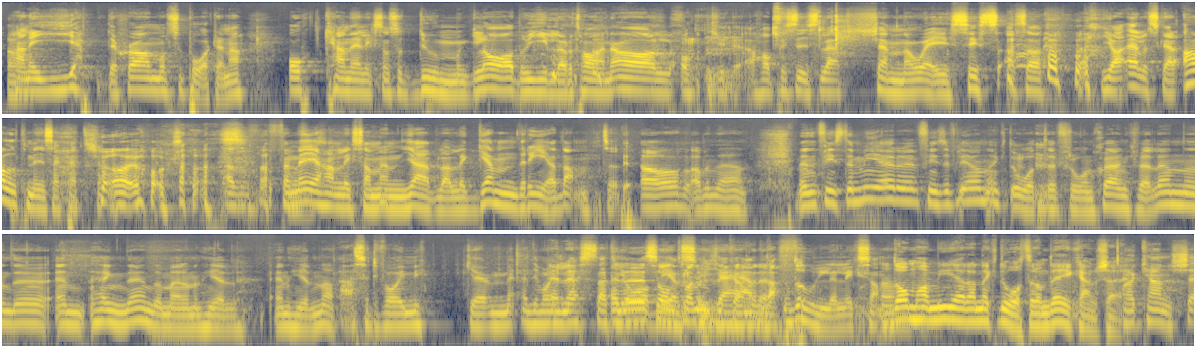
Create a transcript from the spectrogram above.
Han är jätteskön mot supporterna och han är liksom så dumglad och gillar att ta en öl och har precis lärt känna Oasis. Alltså, jag älskar allt med Isak Pettersson. Ja, jag också. Alltså, för mig är han liksom en jävla legend redan. Typ. Ja, ja, men det är han. Men finns det, mer, finns det fler anekdoter från Stjärnkvällen? Du en, hängde ändå med dem en hel, en hel natt. Alltså det var ju mycket det var ju Eller- mest att eller jag blev så jävla full liksom. De har mer anekdoter om dig kanske? Ja, kanske.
